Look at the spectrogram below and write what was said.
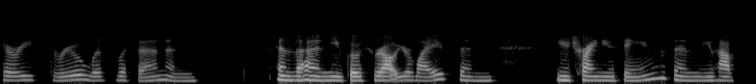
carries through lives within and and then you go throughout your life and you try new things and you have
